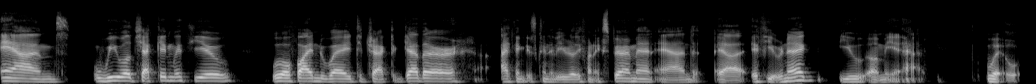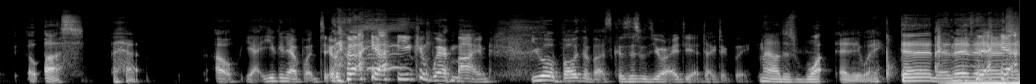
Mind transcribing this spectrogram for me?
and we will check in with you. We will find a way to track together. I think it's going to be a really fun experiment. And uh, if you renege, you owe me a hat. Wait, oh, oh, us a hat. Oh, yeah, you can have one too. you can wear mine. You owe both of us because this was your idea, technically. I'll just what anyway. Da, da, da, da, Yeah,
